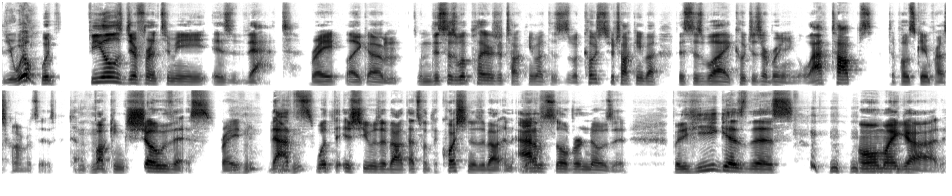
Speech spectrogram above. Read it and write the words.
you will. What feels different to me is that right like um and this is what players are talking about this is what coaches are talking about this is why coaches are bringing laptops to post-game press conferences to Mhm. fucking show this right Mhm, that's what the issue is about that's what the question is about and adam Yes. silver knows it but he gives this oh my god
